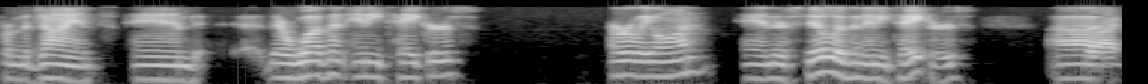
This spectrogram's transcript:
from the Giants, and there wasn't any takers early on, and there still isn't any takers. Uh, Right.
